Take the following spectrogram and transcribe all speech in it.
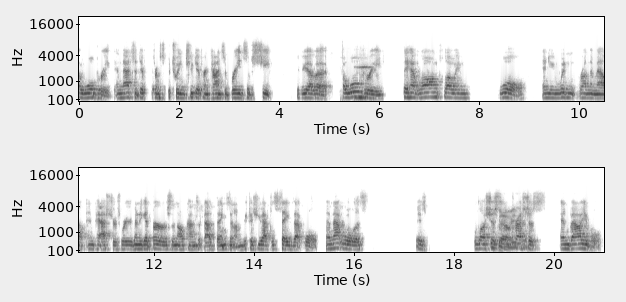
a wool breed. And that's a difference between two different kinds of breeds of sheep. If you have a, a wool breed, they have long flowing wool and you wouldn't run them out in pastures where you're going to get burrs and all kinds of bad things in them because you have to save that wool. And that wool is is luscious and precious and valuable,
